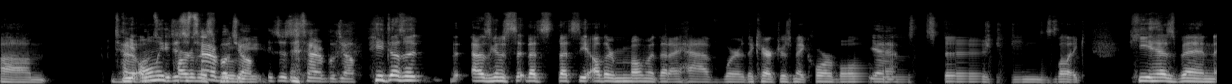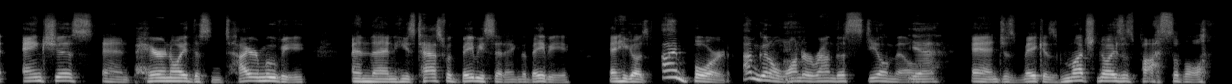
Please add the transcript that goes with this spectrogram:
Um, Terrible. the only he does part a of this terrible movie, job. He does a terrible job. he does it. I was gonna say that's that's the other moment that I have where the characters make horrible Yeah. decisions. Like he has been anxious and paranoid this entire movie, and then he's tasked with babysitting the baby, and he goes, "I'm bored. I'm gonna wander around this steel mill Yeah. And just make as much noise as possible."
